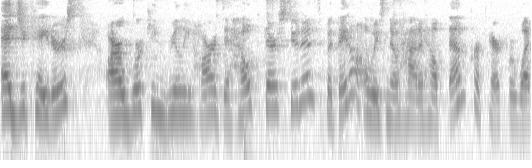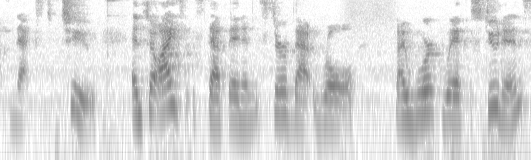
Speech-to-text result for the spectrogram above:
Educators are working really hard to help their students, but they don't always know how to help them prepare for what's next too. And so I step in and serve that role. I work with students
